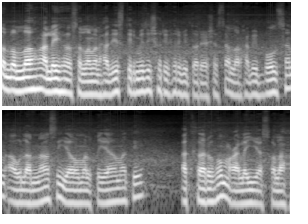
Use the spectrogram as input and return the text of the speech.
সাল্লাহ আলহি আসাল্লামের হাদিস তিরমিজি শরীফের ভিতরে এসেছে। আল্লাহর হাবিব বলছেন আউলান্নাসি ইয়াউমাল কিয়ামাতি আকসারুহুম আলাইয়া সলাহ।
